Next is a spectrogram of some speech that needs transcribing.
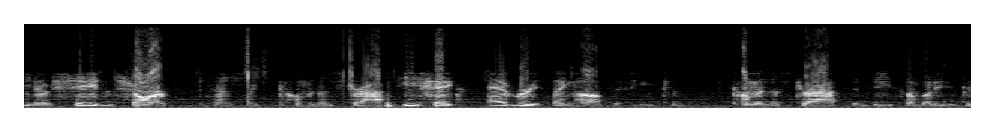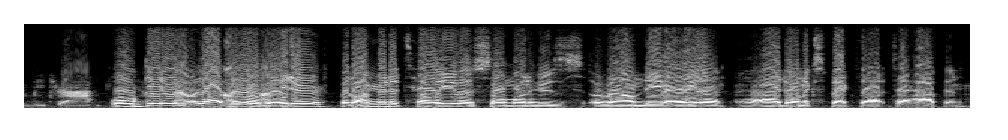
You know, Shaedon Sharpe potentially coming in this draft. He shakes everything up if he can come in this draft and be somebody who can be drafted. We'll get into that more later, but I'm going to tell you as someone who's around the area, I don't expect that to happen.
